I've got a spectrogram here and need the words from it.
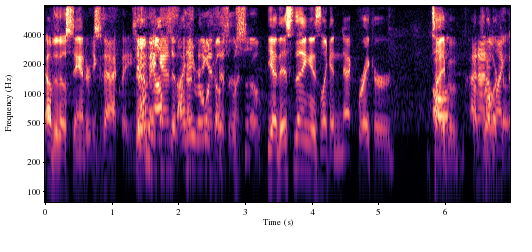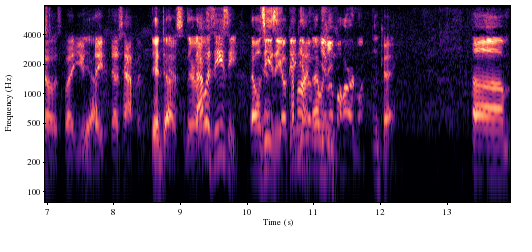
Up to those standards. exactly. See, I'm the opposite. I hate roller against this coasters. So Yeah, this thing is like a neck breaker type Oh, of, and of I don't roller like coaster. those, but you, Yeah. they, it does happen. It does. They're That little- was easy. That was easy. Okay, Come give, on. him, That was give him easy. a hard one. okay. Um,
